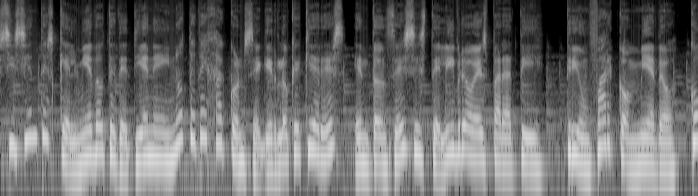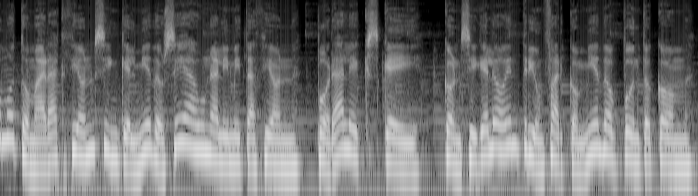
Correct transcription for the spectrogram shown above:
Si sientes que el miedo te detiene y no te deja conseguir lo que quieres, entonces este libro es para ti. Triunfar con miedo. Cómo tomar acción sin que el miedo sea una limitación. Por Alex Kay. Consíguelo en triunfarconmiedo.com.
